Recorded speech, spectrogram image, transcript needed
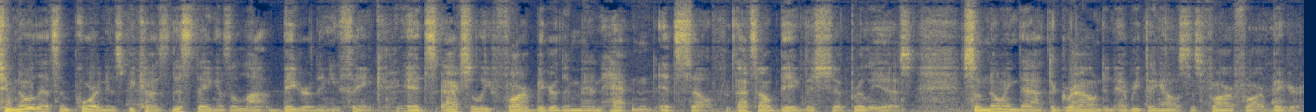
to know that's important is because this thing is a lot bigger than you think. It's actually far bigger than Manhattan itself. That's how big this ship really is. So knowing that, the ground and everything else is far, far bigger.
